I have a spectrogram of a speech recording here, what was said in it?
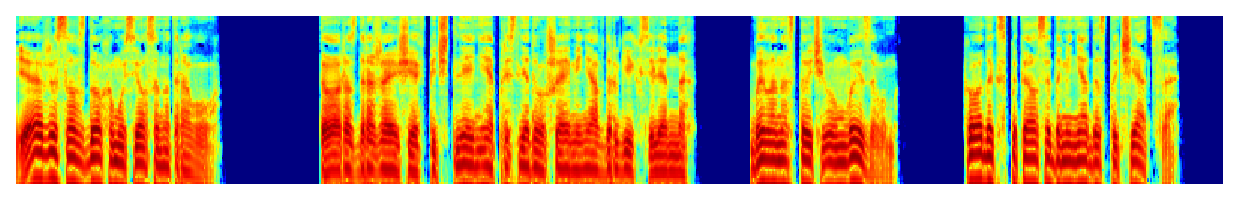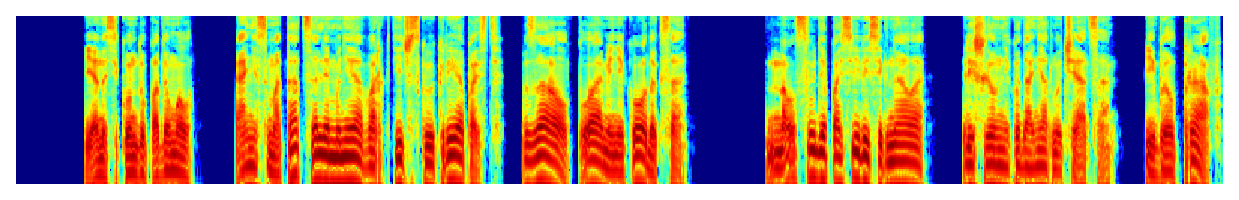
Я же со вздохом уселся на траву. То раздражающее впечатление, преследовавшее меня в других вселенных, было настойчивым вызовом. Кодекс пытался до меня достучаться. Я на секунду подумал, а не смотаться ли мне в арктическую крепость, в зал пламени Кодекса. Но, судя по силе сигнала, решил никуда не отлучаться. И был прав.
